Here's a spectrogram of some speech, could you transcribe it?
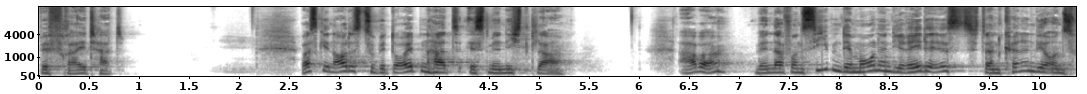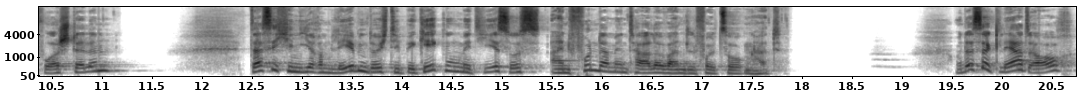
befreit hat. Was genau das zu bedeuten hat, ist mir nicht klar. Aber wenn da von sieben Dämonen die Rede ist, dann können wir uns vorstellen, dass sich in ihrem Leben durch die Begegnung mit Jesus ein fundamentaler Wandel vollzogen hat. Und das erklärt auch,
